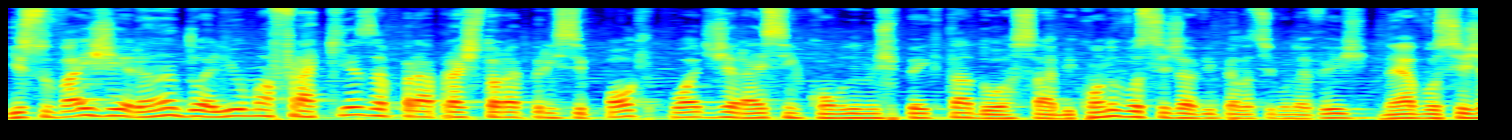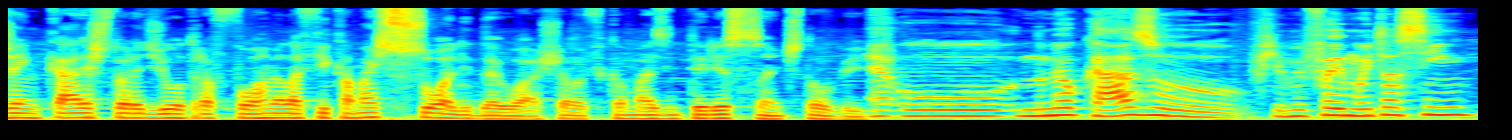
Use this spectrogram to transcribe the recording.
Isso vai gerando ali uma fraqueza pra, pra história principal que pode gerar esse incômodo no espectador, sabe? Quando você já viu pela segunda vez, né? Você já encara a história de outra forma, ela fica mais sólida, eu acho. Ela fica mais interessante, talvez. É, o, no meu caso, o filme foi muito assim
